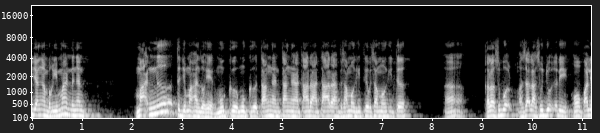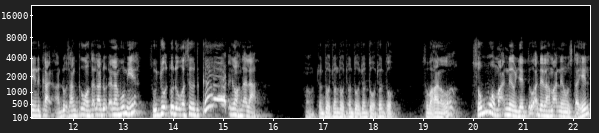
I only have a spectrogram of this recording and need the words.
jangan beriman dengan makna terjemahan zahir. Muka muka tangan tangan atas arah bersama kita bersama kita. Ha? kalau sebut masalah sujud tadi oh paling dekat. Ha, duk sangka orang taklah duduk dalam bumi ya? Sujud tu duk rasa dekat dengan orang taklah ha, contoh contoh contoh contoh contoh subhanallah semua makna macam tu adalah makna mustahil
